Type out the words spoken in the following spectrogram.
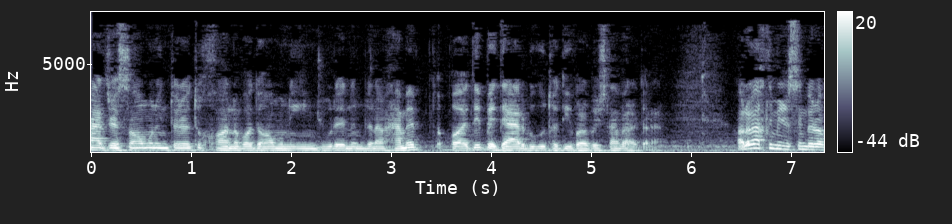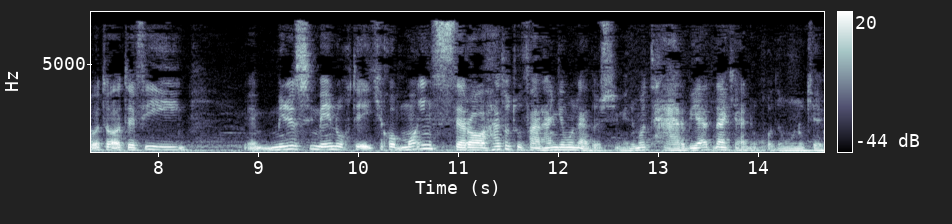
مدرسه همون اینطوره تو خانواده همون اینجوره نمی‌دونم همه قاعده به در بگو تا دیوار بشنوه دارن حالا وقتی می‌رسیم به رابطه عاطفی می‌رسیم به این نقطه ای که خب ما این سراحت رو تو فرهنگمون نداشتیم. یعنی ما تربیت نکردیم خودمون رو که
